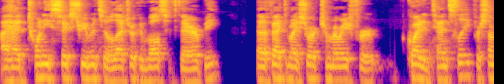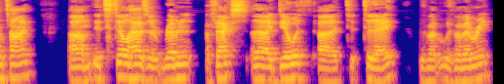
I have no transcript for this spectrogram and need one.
I had 26 treatments of electroconvulsive therapy that affected my short-term memory for quite intensely for some time. Um, it still has a remnant effects that I deal with uh, t- today with my, with my memory.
